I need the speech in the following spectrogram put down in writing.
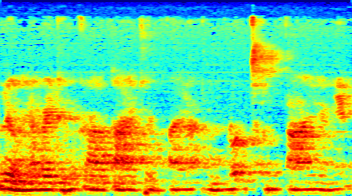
เรื่องยังไม่ถึงคราวตายถึงไปแล้วถูกรถชนตายอย่างนี้ย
